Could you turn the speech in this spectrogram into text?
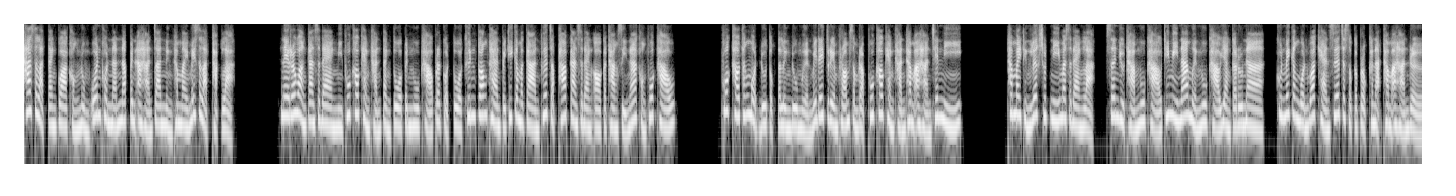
ถ้าสลัดแตงกวาของหนุ่มอ้วนคนนั้นนับเป็นอาหารจานหนึ่งทำไมไม่สลัดผักล่ะ ในระหว่างการแสดงมีผู้เข้าแข่งขันแต่งตัวเป็นงูขาวปรากฏตัวขึ้นกล้องแพนไปที่กรรมการเพื่อจับภาพการแสดงออกกระทางสีหน้าของพวกเขา พวกเขาทั้งหมดดูตกตะลึงดูเหมือนไม่ได้เตรียมพร้อมสำหรับผู้เข้าแข่งขันทำอาหารเช่นนี้ทำไมถึงเลือกชุดนี้มาแสดงล่ะ เซินอยู่ถามงูขาวที่มีหน้าเหมือนงูขาวอย่างกรุณา คุณไม่กังวลว่าแขนเสื้อจะสกปรกขณะทำอาหารเหรอ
